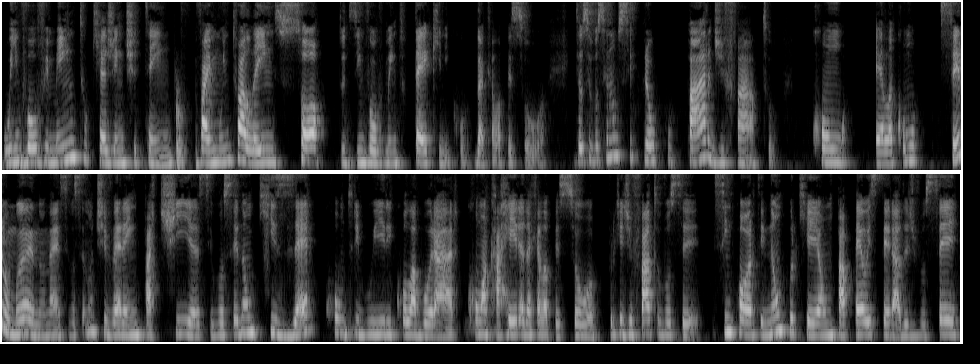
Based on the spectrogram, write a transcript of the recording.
o envolvimento que a gente tem vai muito além só do desenvolvimento técnico daquela pessoa. Então, se você não se preocupar de fato com ela como ser humano, né? Se você não tiver a empatia, se você não quiser contribuir e colaborar com a carreira daquela pessoa, porque de fato você se importa e não porque é um papel esperado de você,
